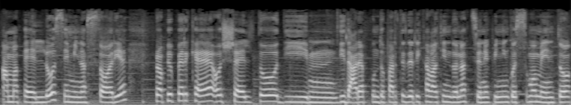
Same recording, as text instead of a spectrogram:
a Mapello, Semina Storie, proprio perché ho scelto di, mh, di, dare appunto parte del ricavato in donazione, quindi in questo momento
